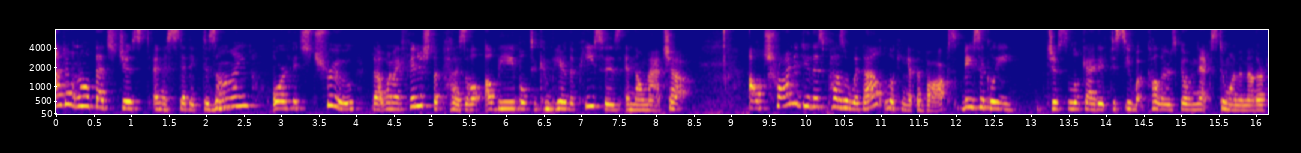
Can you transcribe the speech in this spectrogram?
I don't know if that's just an aesthetic design or if it's true that when I finish the puzzle, I'll be able to compare the pieces and they'll match up. I'll try to do this puzzle without looking at the box, basically just look at it to see what colors go next to one another,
